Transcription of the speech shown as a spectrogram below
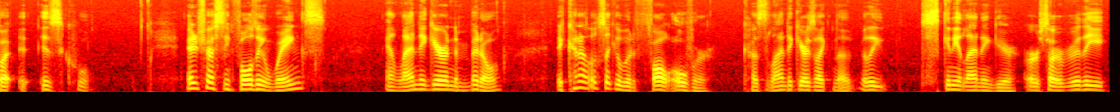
but it is cool. interesting folding wings and landing gear in the middle. It kind of looks like it would fall over because the landing gear is like the really skinny landing gear, or sorry, really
